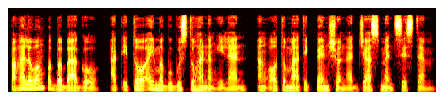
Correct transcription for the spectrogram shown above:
Pangalawang pagbabago, at ito ay magugustuhan ng ilan, ang automatic pension adjustment system.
